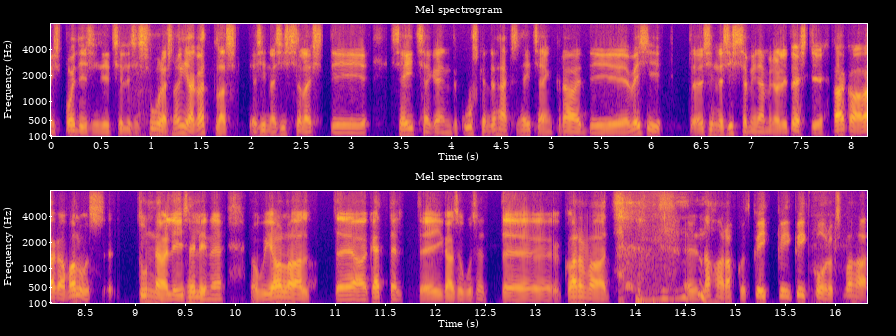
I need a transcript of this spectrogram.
mis podisesid sellises suures nõiakatlas ja sinna sisse lasti seitsekümmend, kuuskümmend üheksa, seitsekümmend kraadi vesi sinna sisse minemine oli tõesti väga-väga valus. tunne oli selline nagu jalalt ja kätelt igasugused äh, karvad naharakud, kõik, kõik, kõik kooruks maha.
